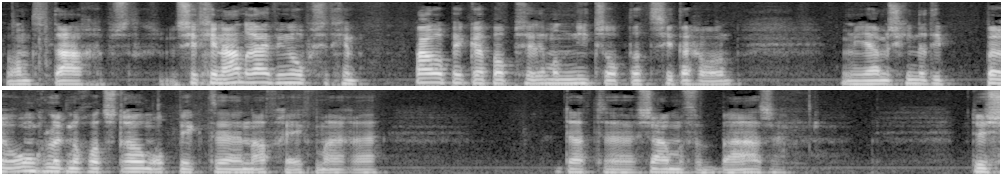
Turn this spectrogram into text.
Want daar zit geen aandrijving op, zit geen power pick-up op, zit helemaal niets op. Dat zit daar gewoon. Ja, misschien dat hij per ongeluk nog wat stroom oppikt eh, en afgeeft, maar uh, dat uh, zou me verbazen. Dus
